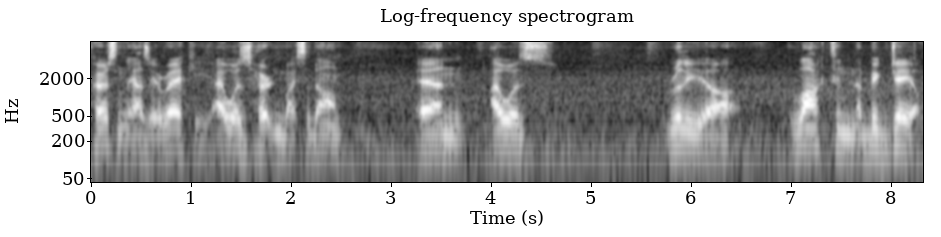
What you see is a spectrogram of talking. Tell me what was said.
personally, as an Iraqi, I was hurting by Saddam, and I was really uh, locked in a big jail.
